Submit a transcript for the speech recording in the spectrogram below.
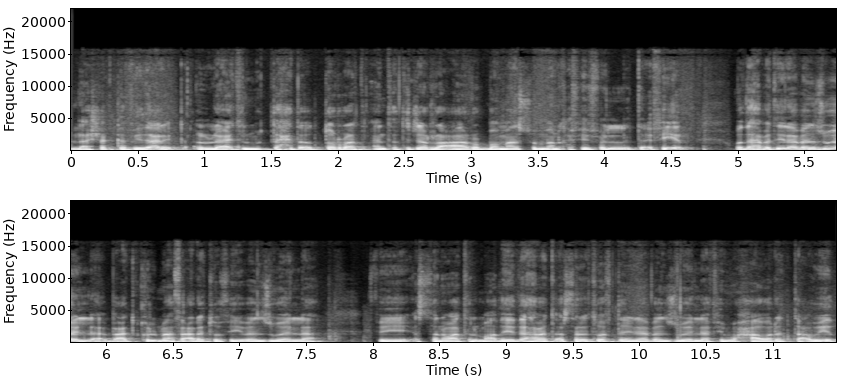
لا شك في ذلك. الولايات المتحدة اضطرت أن تتجرع ربما سما خفيف التأثير وذهبت إلى فنزويلا بعد كل ما فعلته في فنزويلا في السنوات الماضية. ذهبت أرسلت وفدا إلى فنزويلا في محاولة تعويض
